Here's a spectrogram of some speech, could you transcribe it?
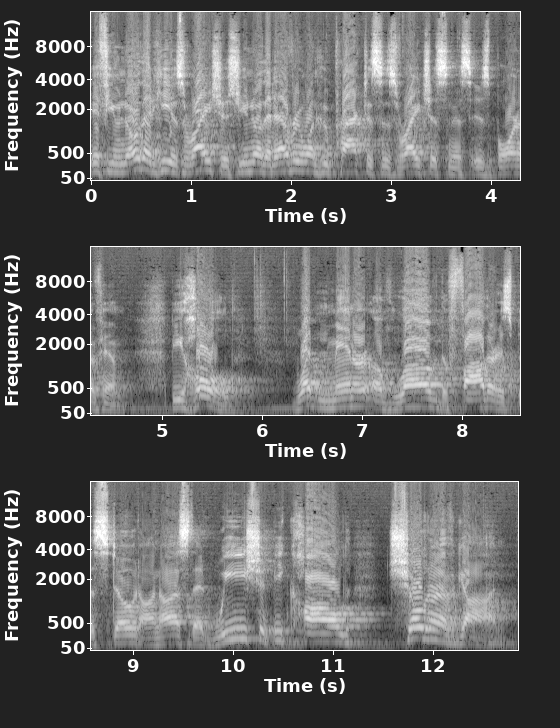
If you know that he is righteous, you know that everyone who practices righteousness is born of him. Behold, what manner of love the Father has bestowed on us that we should be called children of God.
